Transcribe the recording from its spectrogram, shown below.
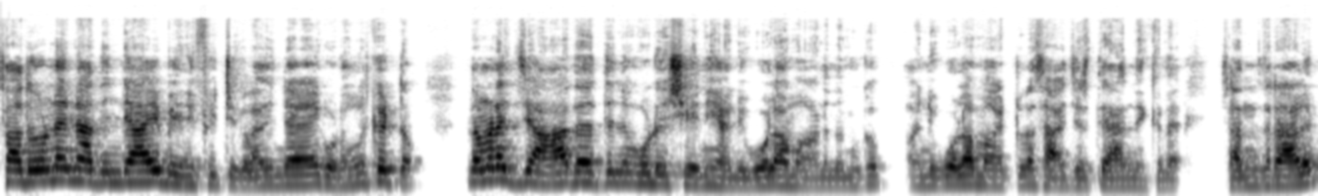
സോ അതുകൊണ്ട് തന്നെ അതിന്റെതായ ബെനിഫിറ്റുകൾ അതിന്റെതായ ഗുണങ്ങൾ കിട്ടും. നമ്മുടെ ജാതകത്തിനും കൂടി ശനി അനുകൂലമാണ്. നമുക്ക് അനുകൂലമായിട്ടുള്ള സാഹചര്യത്തിലാണ് നിൽക്കുന്നത്. ചന്ദ്രാളും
